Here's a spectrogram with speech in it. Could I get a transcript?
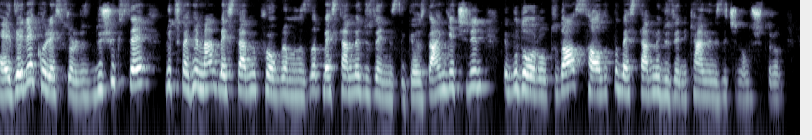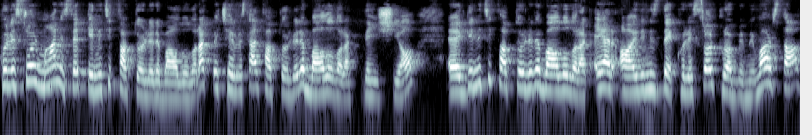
HDL kolesterolünüz düşükse lütfen hemen beslenme programınızı, beslenme düzeninizi gözden geçirin ve bu doğrultuda sağlıklı beslenme düzeni kendiniz için oluşturun. Kolesterol maalesef genetik faktörlere bağlı olarak ve çevresel faktörlere bağlı olarak değişiyor. E, genetik faktörlere bağlı olarak eğer ailenizde kolesterol problemi varsa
